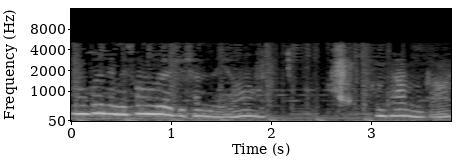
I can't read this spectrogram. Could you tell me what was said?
형부님이 선물해 주셨네요. 감사합니다.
